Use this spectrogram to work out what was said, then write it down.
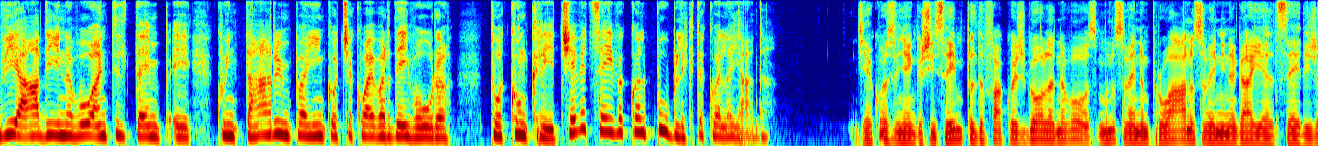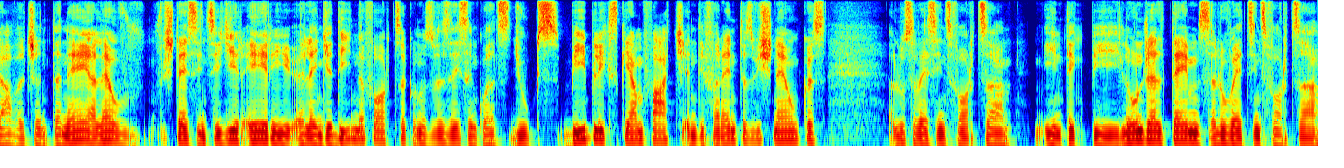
viadi in avo ant il temp e quintare un pain co c'è quai vardei ora tu concret, ce vezeva quel pubblic de quella iada? Ja, quasi niente si semple da fa queste gole na vos, ma non se venen proa, non se venen in gai el sedi già vel centane, a leu stess in sigir eri e l'engiadina forza, che nus vesesen quels giucs biblics che am fac in differentes visneuncas, lu se vesins forza intec pi lungel temps, lu vesins forza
